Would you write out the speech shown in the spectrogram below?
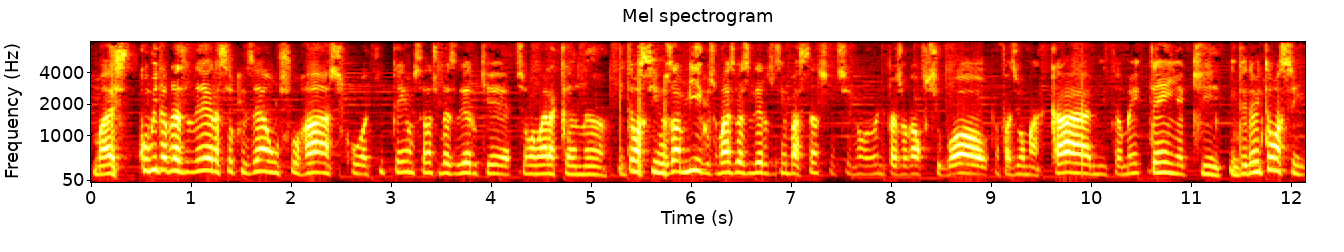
Mas comida brasileira, se eu quiser um churrasco, aqui tem um restaurante brasileiro que é, chama Maracanã. Então, assim, os amigos mais brasileiros, tem bastante, a gente reúne carne para jogar um futebol, para fazer uma carne também tem aqui, entendeu? Então, assim,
